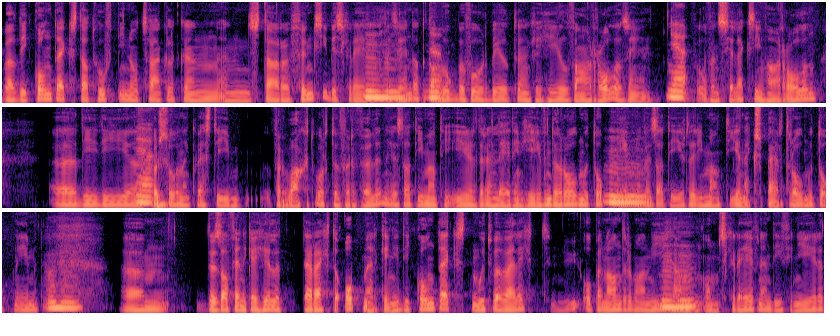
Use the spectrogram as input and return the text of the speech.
wel die context, dat hoeft niet noodzakelijk een, een starre functiebeschrijving te Mhm, zijn. Dat kan ja. ook bijvoorbeeld een geheel van rollen zijn. Ja. Of een selectie van rollen eh, die die eh, persoon in kwestie verwacht wordt te vervullen. Is dat iemand die eerder een leidinggevende rol moet opnemen? Mhm. Of is dat eerder iemand die een expertrol moet opnemen? Mhm. Ehm, dus dat vind ik een hele terechte opmerking. Die context moeten we wellicht nu op een andere manier gaan omschrijven en definiëren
